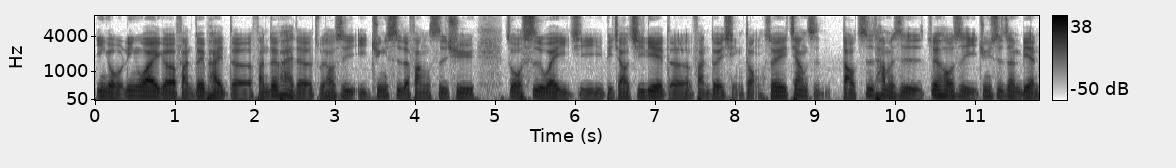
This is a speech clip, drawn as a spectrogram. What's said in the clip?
应有另外一个反对派的反对派的，主要是以军事的方式去做示威以及比较激烈的反对行动，所以这样子导致他们是最后是以军事政变。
